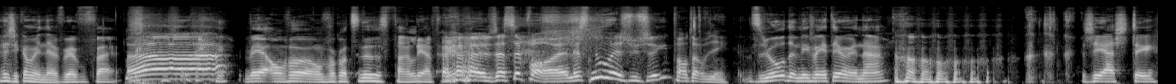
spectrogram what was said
J'ai comme un aveu à vous faire. Ah! Mais on va, on va continuer de se parler après. je sais pas. Euh, Laisse-nous euh, juger, puis on te revient. Du haut de mes 21 ans, j'ai acheté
